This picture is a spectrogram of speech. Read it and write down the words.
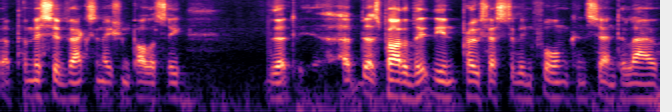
a permissive vaccination policy that, uh, as part of the, the process of informed consent, allow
